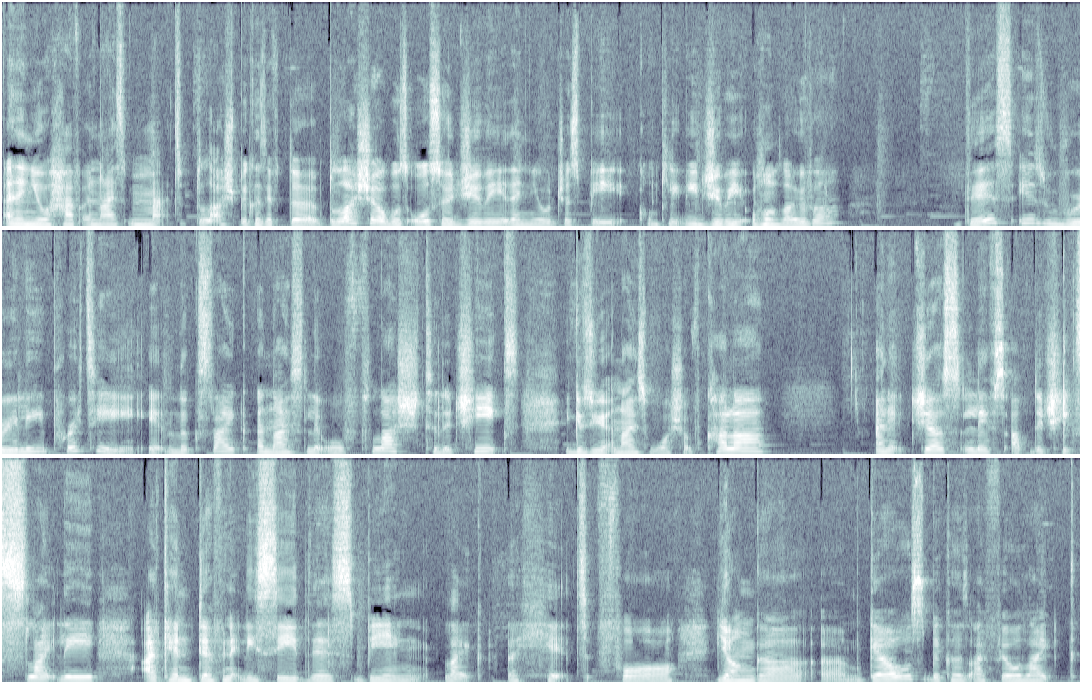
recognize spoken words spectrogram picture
and then you'll have a nice matte blush because if the blusher was also dewy, then you'll just be completely dewy all over. This is really pretty. It looks like a nice little flush to the cheeks. It gives you a nice wash of color and it just lifts up the cheeks slightly. I can definitely see this being like a hit for younger um, girls because I feel like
